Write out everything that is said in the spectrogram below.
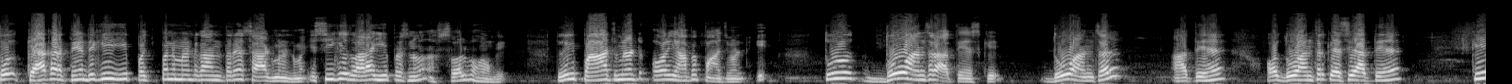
तो क्या करते हैं? देखिए, ये पचपन मिनट का अंतर है साठ मिनट में। इसी के द्वारा ये प्रश्न सॉल्व होंगे। तो देखिए, पाँच मिनट और यहाँ पे पाँच मिनट। तो दो आंसर आते हैं इसके। दो आंसर आते हैं और दो आंसर कैसे आते हैं कि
